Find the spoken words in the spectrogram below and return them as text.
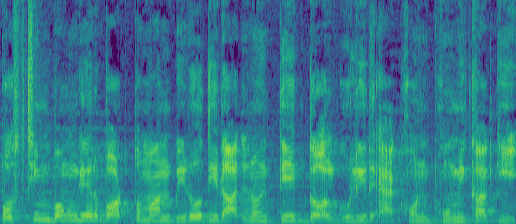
পশ্চিমবঙ্গের বর্তমান বিরোধী রাজনৈতিক দলগুলির এখন ভূমিকা কী?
